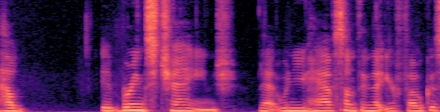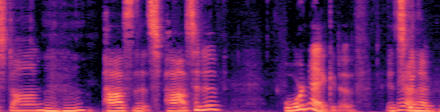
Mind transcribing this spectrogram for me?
how it brings change. That when you have something that you're focused on, mm-hmm. positive, that's positive or negative, it's yeah. going to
